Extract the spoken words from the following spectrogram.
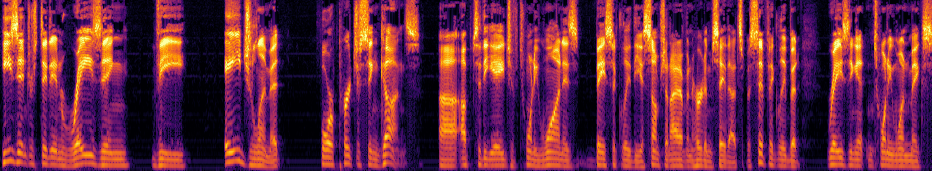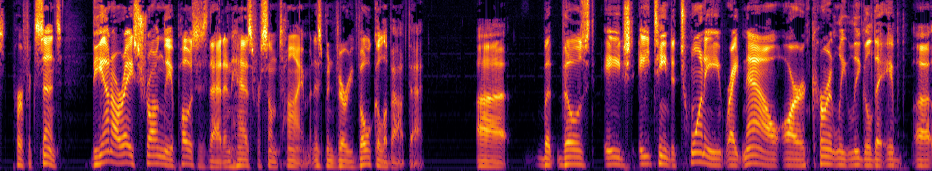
he's interested in raising the age limit for purchasing guns uh, up to the age of 21 is basically the assumption. I haven't heard him say that specifically, but raising it in 21 makes perfect sense. The NRA strongly opposes that and has for some time and has been very vocal about that. Uh, but those aged 18 to 20 right now are currently legal to uh,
